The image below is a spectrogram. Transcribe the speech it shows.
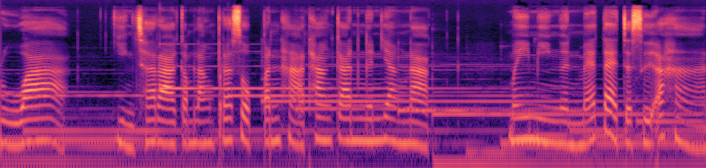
รู้ว่า หญิงชรากำลังประสบปัญหาทางการเงินอย่างหนัก ไม่มีเงินแม้แต่จะซื้ออาหาร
